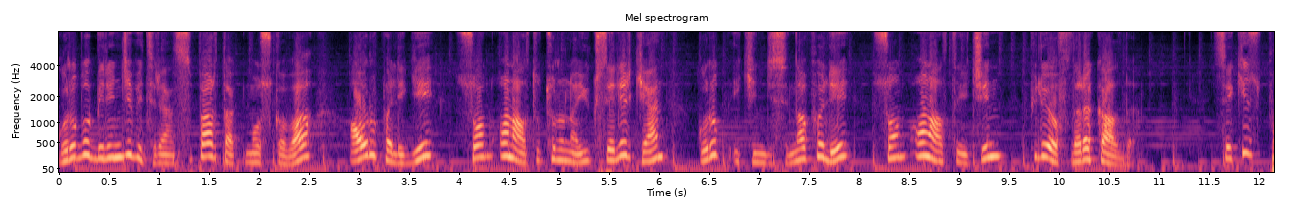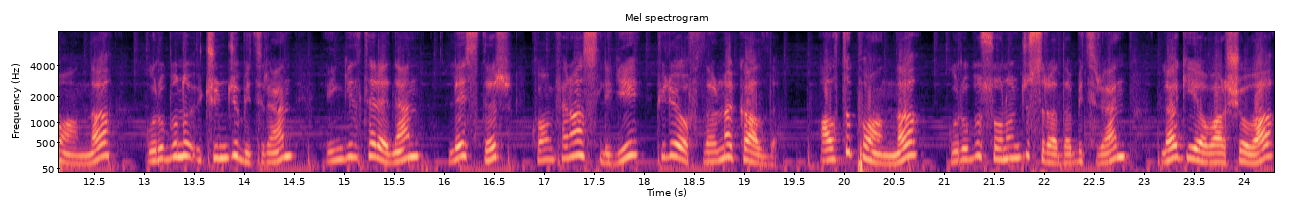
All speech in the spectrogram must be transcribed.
Grubu birinci bitiren Spartak Moskova Avrupa Ligi son 16 turuna yükselirken grup ikincisi Napoli son 16 için playoff'lara kaldı. 8 puanla grubunu 3. bitiren İngiltere'den Leicester Konferans Ligi playoff'larına kaldı. 6 puanla grubu sonuncu sırada bitiren Legia Varşova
